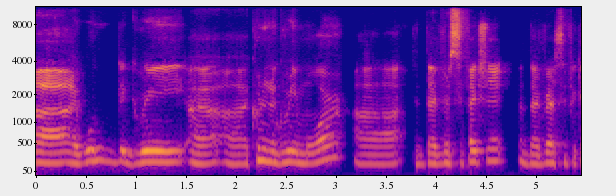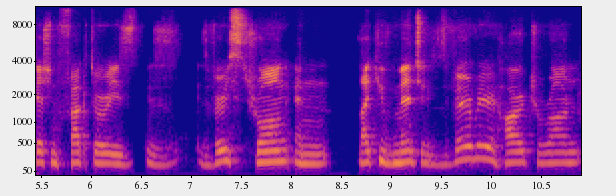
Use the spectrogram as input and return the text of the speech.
Uh, I wouldn't agree. Uh, uh, I couldn't agree more. Uh, the diversification diversification factor is is is very strong, and like you've mentioned, it's very very hard to run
